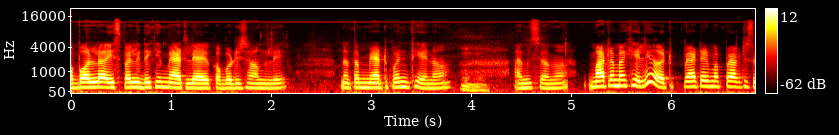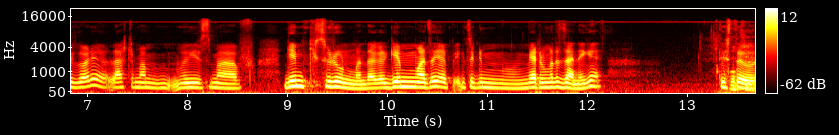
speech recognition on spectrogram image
अब बल्ल यसपालिदेखि म्याट ल्यायो कबड्डी सङ्घले। न त म्याट पनि थिएन। हामीसँग माटोमा खेल्यो म्याटमा प्र्याक्टिस गऱ्यो लास्टमा उयसमा गेम सुरु हुनुभन्दा अगाडि गेममा चाहिँ एकचोटि म्याटमा मात्रै जाने क्या। त्यस्तो हो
